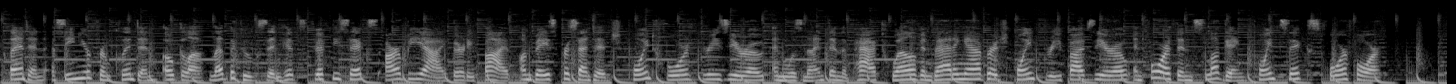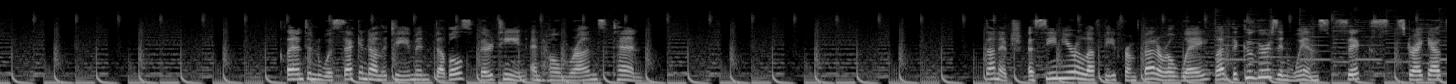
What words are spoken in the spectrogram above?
Clanton, a senior from Clinton, Ocala, led the Cougs in hits 56, RBI 35, on base percentage .430, and was ninth in the Pac-12 in batting average .350, and fourth in slugging .644. Clanton was second on the team in doubles 13 and home runs 10. Sunitsch, a senior lefty from Federal Way, led the Cougars in wins, 6, strikeouts,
